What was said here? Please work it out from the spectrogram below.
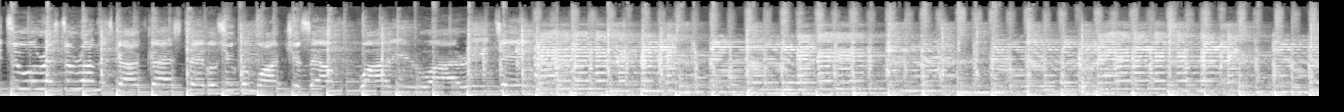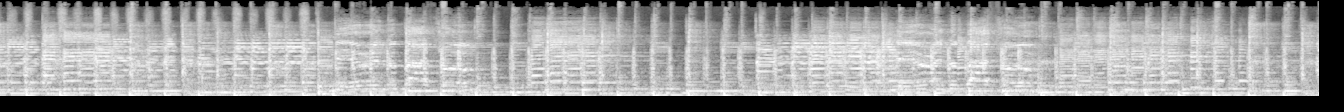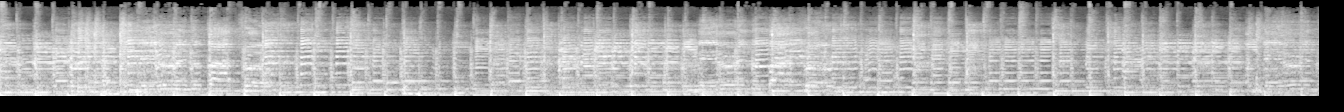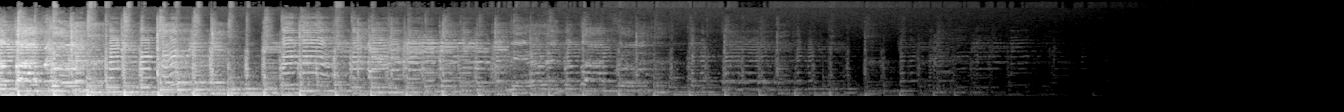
you to a restaurant that's got glass tables. You can watch yourself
